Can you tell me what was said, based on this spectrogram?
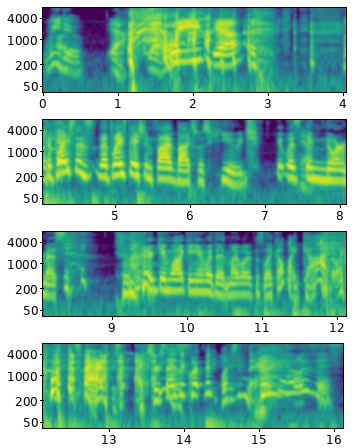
we do. Yeah. Yeah. We. Yeah. The PlayStation the PlayStation Five box was huge. It was Yeah. enormous. I came walking in with it. And my wife was like, "Oh my god! Like what is that? is it exercise Jesus. equipment? What is in there? what the hell is this?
